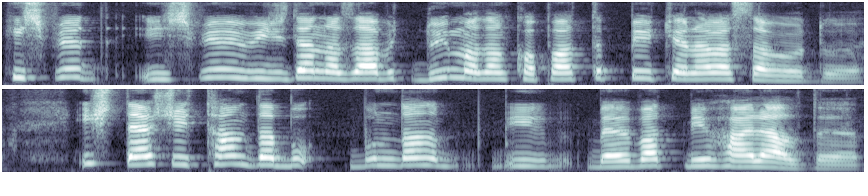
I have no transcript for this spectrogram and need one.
hiçbir hiçbir vicdan azabı duymadan kopartıp bir kenara savurdu. İşte her şey tam da bu, bundan bir berbat bir hal aldı.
